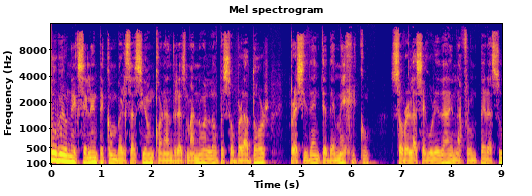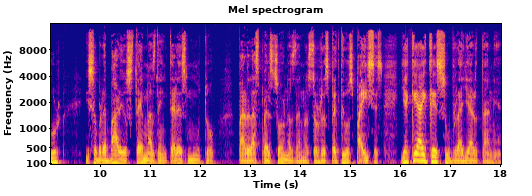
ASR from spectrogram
Tuve una excelente conversación con Andrés Manuel López Obrador, presidente de México, sobre la seguridad en la frontera sur y sobre varios temas de interés mutuo para las personas de nuestros respectivos países. Y aquí hay que subrayar, Tania,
